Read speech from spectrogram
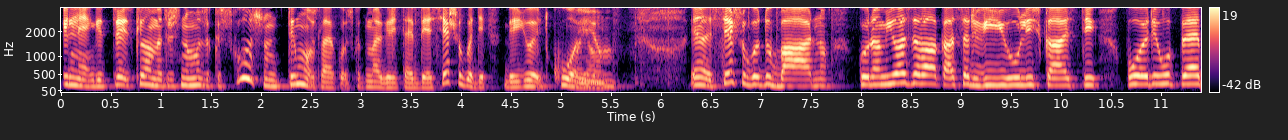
pilnīgi 3 km no muzikas skolas, un timos laikos, kad Margaritai bija sešu gadi, bija jojot kojam. Jā, Sešu gadu bērnu, kuram jāsavalkās ar vijūli skaisti, pori upē,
